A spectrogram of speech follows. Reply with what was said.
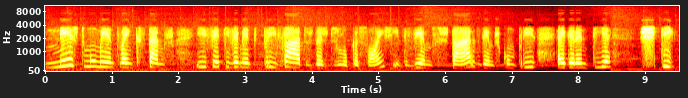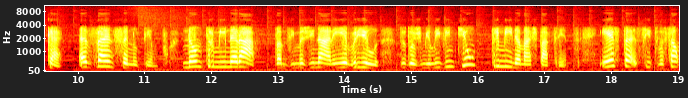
neste momento em que estamos efetivamente privados das deslocações e devemos estar, devemos cumprir, a garantia estica, avança no tempo. Não terminará vamos imaginar em abril de 2021, termina mais para a frente. Esta situação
